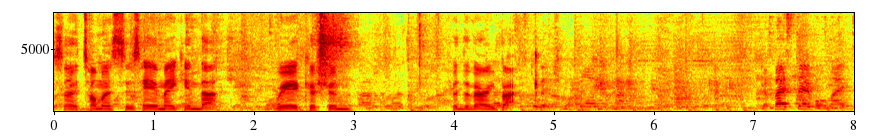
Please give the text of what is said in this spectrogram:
So Thomas is here making that rear cushion for the very back. The best table, mate.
